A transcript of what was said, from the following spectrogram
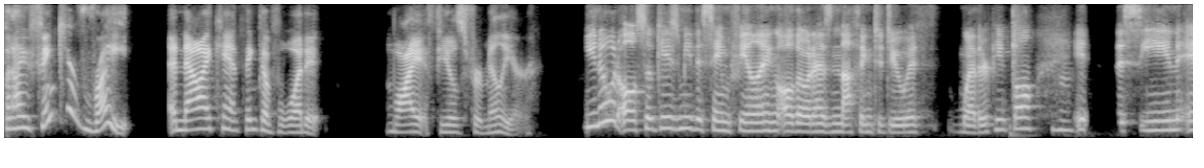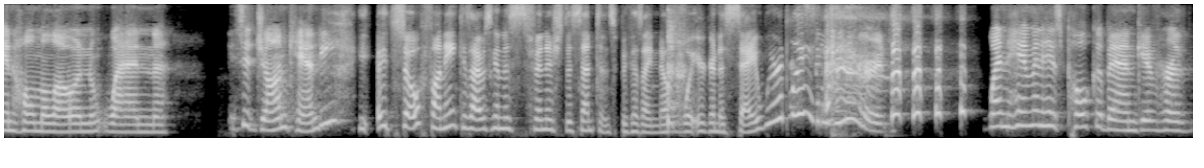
But I think you're right. And now I can't think of what it why it feels familiar. You know what also gives me the same feeling, although it has nothing to do with weather people? Mhm. It's the scene in Home Alone when is it John Candy? It's so funny because I was going to finish the sentence because I know what you're going to say weirdly. So weird. when him and his polka band give her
